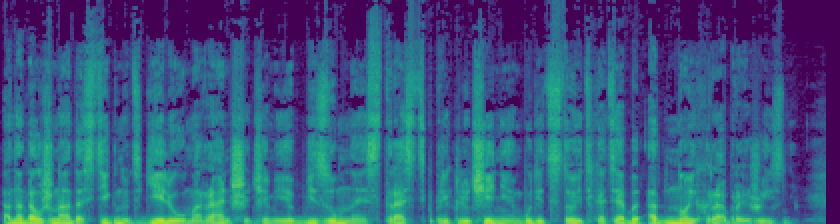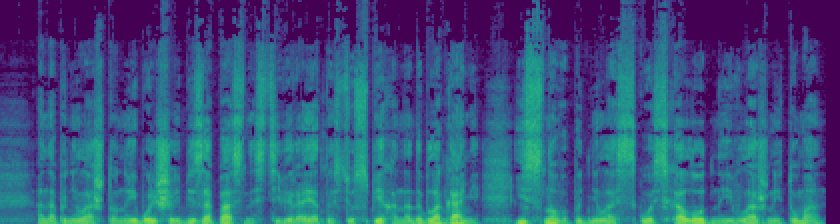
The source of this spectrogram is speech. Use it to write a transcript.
Она должна достигнуть гелиума раньше, чем ее безумная страсть к приключениям будет стоить хотя бы одной храброй жизни. Она поняла, что наибольшая безопасность и вероятность успеха над облаками, и снова поднялась сквозь холодный и влажный туман.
